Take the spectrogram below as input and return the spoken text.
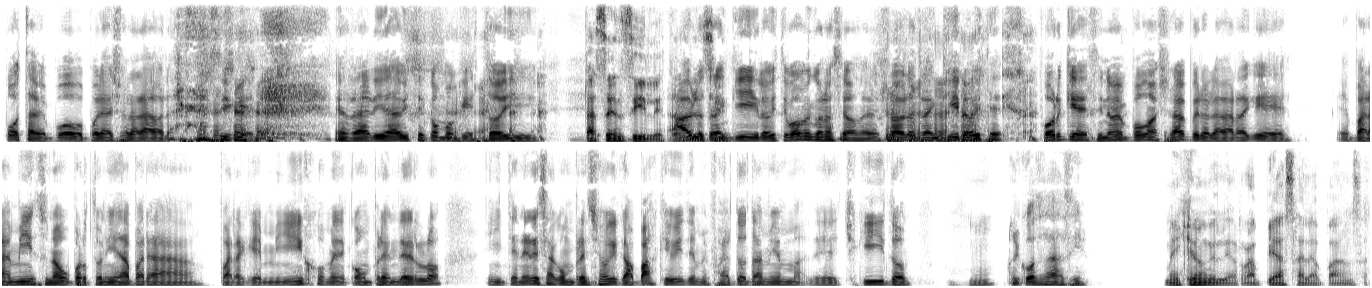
posta me puedo poner a llorar ahora, así que en realidad, viste, como que estoy Está sensible. hablo tranquilo, ¿viste? Vos me conocés, yo hablo tranquilo, ¿viste? Porque si no me pongo a llorar, pero la verdad que eh, para mí es una oportunidad para, para que mi hijo me comprenderlo y tener esa comprensión que capaz que, ¿viste? Me faltó también de chiquito y cosas así. Me dijeron que le rapeás a la panza.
